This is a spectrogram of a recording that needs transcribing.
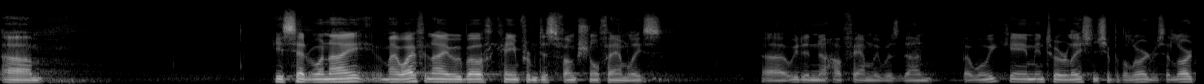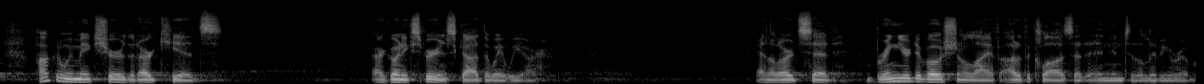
Um, he said, When I, my wife and I, we both came from dysfunctional families. Uh, we didn't know how family was done. But when we came into a relationship with the Lord, we said, Lord, how can we make sure that our kids are going to experience God the way we are? And the Lord said, Bring your devotional life out of the closet and into the living room.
